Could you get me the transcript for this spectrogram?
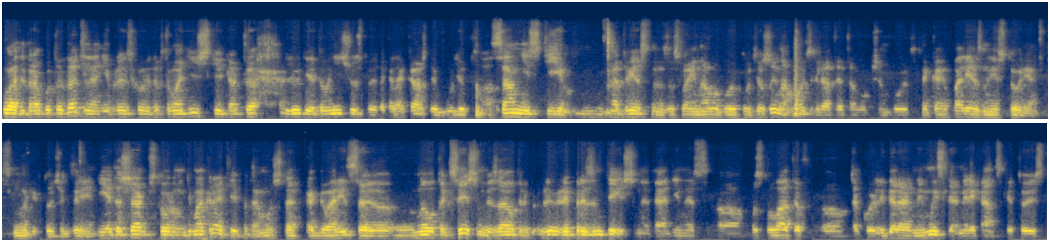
платят работодатели, они происходят автоматически, как-то люди этого не чувствуют. А когда каждый будет сам нести ответственность за свои налоговые платежи, на мой взгляд, это, в общем, будет такая полезная история с многих точек зрения. И это шаг в сторону демократии, демократии, потому что, как говорится, no taxation without representation – это один из а, постулатов а, такой либеральной мысли американской. То есть,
